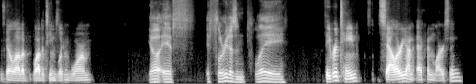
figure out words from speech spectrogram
He's got a lot of a lot of teams looking for him. Yeah, if if Fleury doesn't play, They retained salary on Ekman-Larsson.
